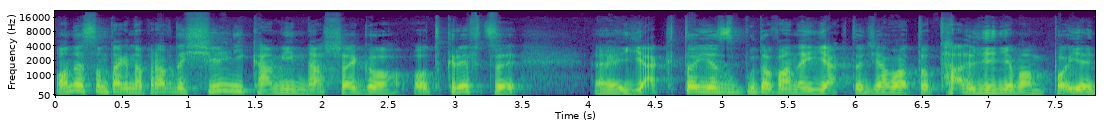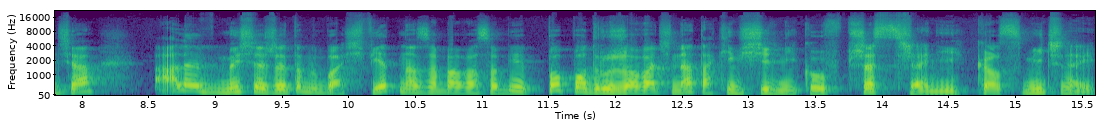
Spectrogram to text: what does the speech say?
One są tak naprawdę silnikami naszego odkrywcy. E, Jak to jest zbudowane i jak to działa, totalnie nie mam pojęcia, ale myślę, że to by była świetna zabawa sobie popodróżować na takim silniku w przestrzeni kosmicznej.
